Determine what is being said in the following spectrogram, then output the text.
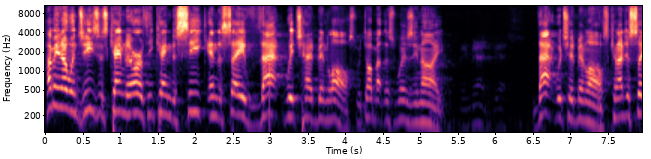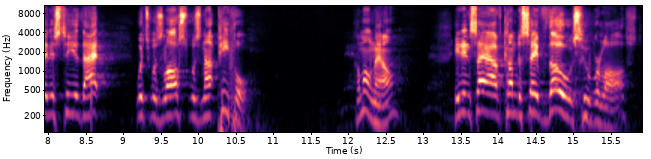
How many know when Jesus came to earth, he came to seek and to save that which had been lost? We talked about this Wednesday night. Amen, yes. That which had been lost. Can I just say this to you? That which was lost was not people. Come on now. He didn't say, I've come to save those who were lost.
